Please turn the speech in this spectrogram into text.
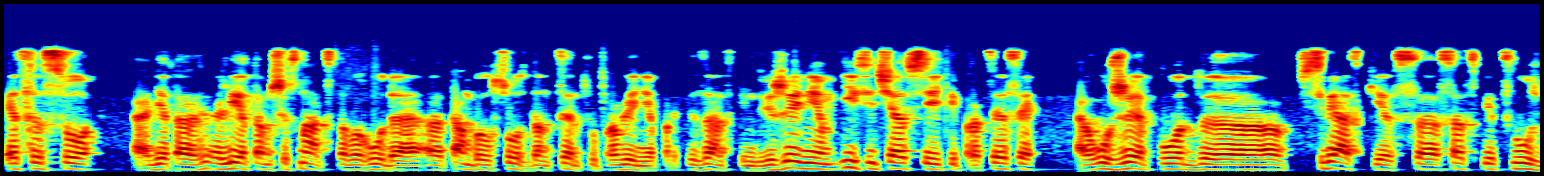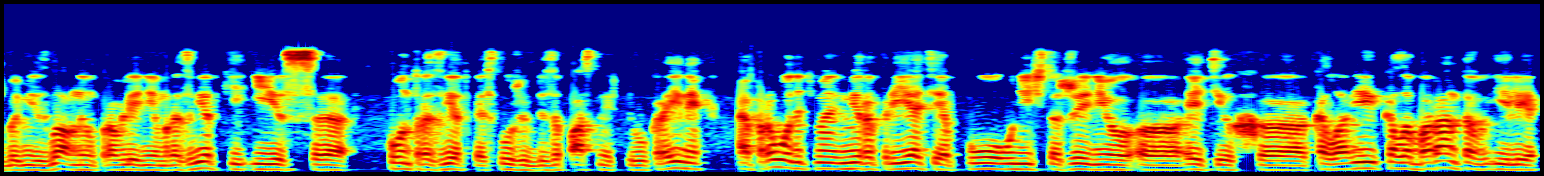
ССО. Э, где-то летом 16 года э, там был создан Центр управления партизанским движением. И сейчас все эти процессы э, уже под в связке с, со спецслужбами, с Главным управлением разведки и с контрразведкой службы безопасности Украины проводить мероприятия по уничтожению этих коллаборантов или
